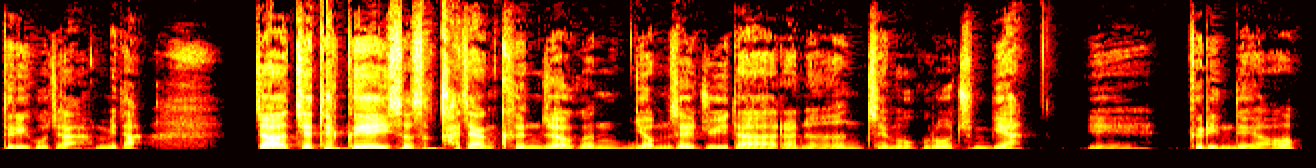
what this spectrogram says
드리고자 합니다. 자, 재테크에 있어서 가장 큰 적은 염세주의다라는 제목으로 준비한, 예, 글인데요.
